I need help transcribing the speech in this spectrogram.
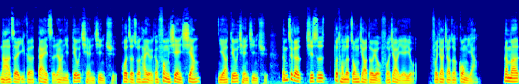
拿着一个袋子让你丢钱进去，或者说他有一个奉献箱，你要丢钱进去。那么这个其实不同的宗教都有，佛教也有，佛教叫做供养。那么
